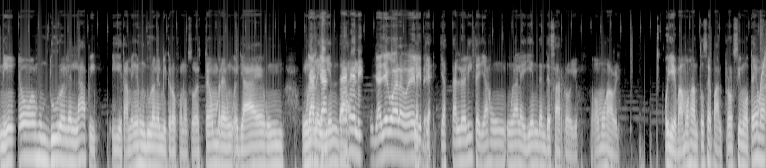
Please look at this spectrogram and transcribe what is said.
ni, es un duro en el lápiz y también es un duro en el micrófono. So, este hombre ya es un, una leyenda. Ya, llegó a la élite. Ya, está en la élite, ya es una leyenda en desarrollo. Vamos a ver. Oye, vamos entonces para el próximo tema.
